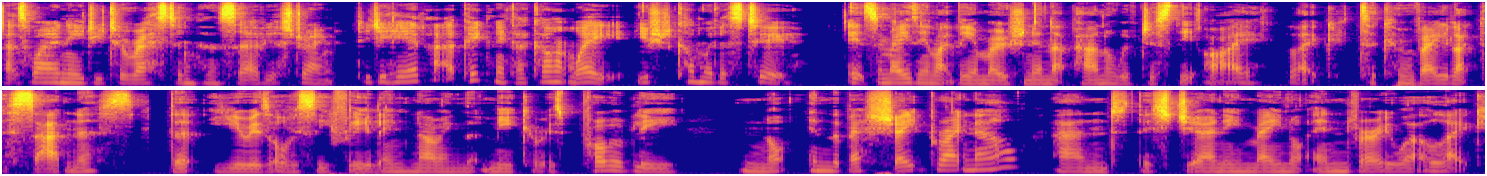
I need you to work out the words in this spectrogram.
That's why I need you to rest and conserve your strength. Did you hear that? A picnic, I can't wait. You should come with us too. It's amazing, like the emotion in that panel with just the eye, like to convey like the sadness that Yu is obviously feeling, knowing that Mika is probably not in the best shape right now, and this journey may not end very well. Like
